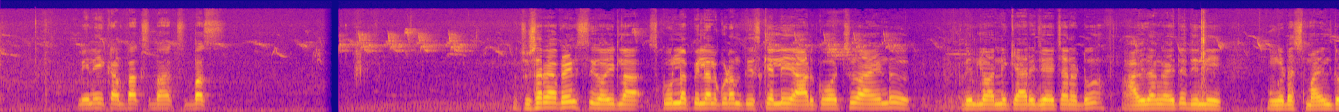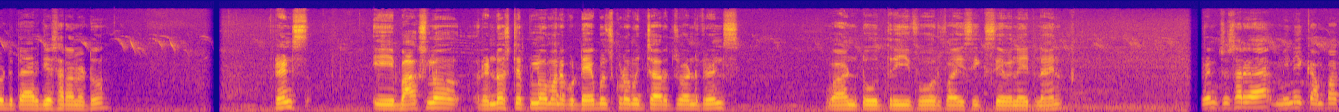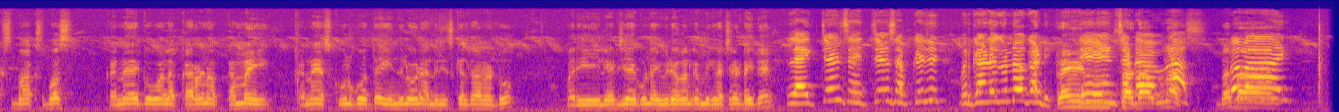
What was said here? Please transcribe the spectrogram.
Mini compacts box bus. చూసారా ఫ్రెండ్స్ ఇగో ఇట్లా స్కూల్లో పిల్లలు కూడా తీసుకెళ్ళి ఆడుకోవచ్చు అండ్ దీంట్లో అన్ని క్యారీ చేయొచ్చు అన్నట్టు. ఆ విధంగా అయితే దీన్ని ముంగట స్మైల్ తోటి తయారు చేశారు అన్నట్టు. ఫ్రెండ్స్ ఈ బాక్స్లో రెండో స్టెప్లో మనకు టేబుల్స్ కూడా ఇచ్చారు చూడండి friends. One two three four five six seven eight nine. Friends చూసారు కదా మినీ కంపాక్స్ బాక్స్ బస్. కన్నయ్యకు వాళ్ళ కరోనా కమ్మాయి కన్నయ్య స్కూల్కి పోతే ఇందులోనే అన్ని తీసుకెళ్తా అన్నట్టు. మరి లేట్ చేయకుండా ఈ వీడియో కనుక మీకు నచ్చినట్టయితే లైక్ చేయండి షేర్ చేయండి సబ్స్క్రైబ్ చేయండి. మరి గంట టెన్స్ Sada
